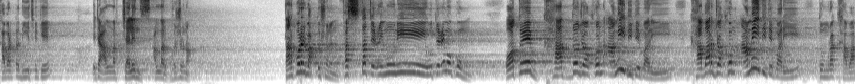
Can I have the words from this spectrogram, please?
খাবারটা দিয়েছে কে? এটা আল্লাহর চ্যালেঞ্জ আল্লাহর ঘোষণা। তারপরের বাক্য শোনেন অতএব খাদ্য যখন আমি দিতে পারি, খাবার যখন আমি দিতে পারি তোমরা খাবার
